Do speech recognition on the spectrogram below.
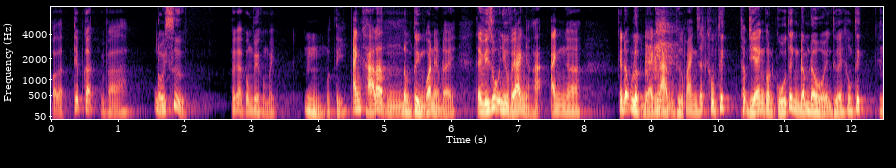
gọi là tiếp cận và đối xử với cả công việc của mình ừ. một tí. Anh khá là đồng tình quan điểm đấy. Tại ví dụ như với anh chẳng hạn anh ờ, cái động lực để anh làm những thứ mà anh rất không thích thậm chí anh còn cố tình đâm đầu vào những thứ anh không thích. Ừ.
